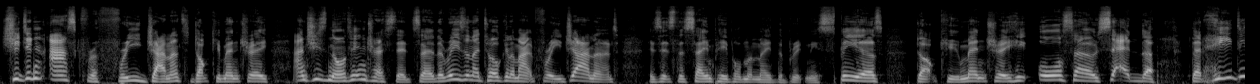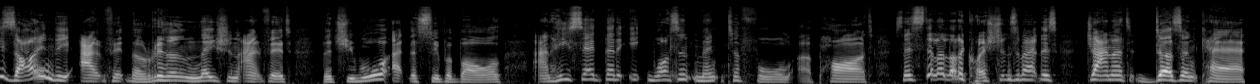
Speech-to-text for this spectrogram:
She didn't ask for a free Janet documentary, and she's not interested. So the reason they're talking about free Janet is it's the same people that made the Britney Spears documentary. He also said that he designed the outfit, the Rhythm Nation outfit that she wore at the Super Bowl, and he said that it wasn't meant to fall apart. So there's still a lot of questions about this. Janet doesn't care.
